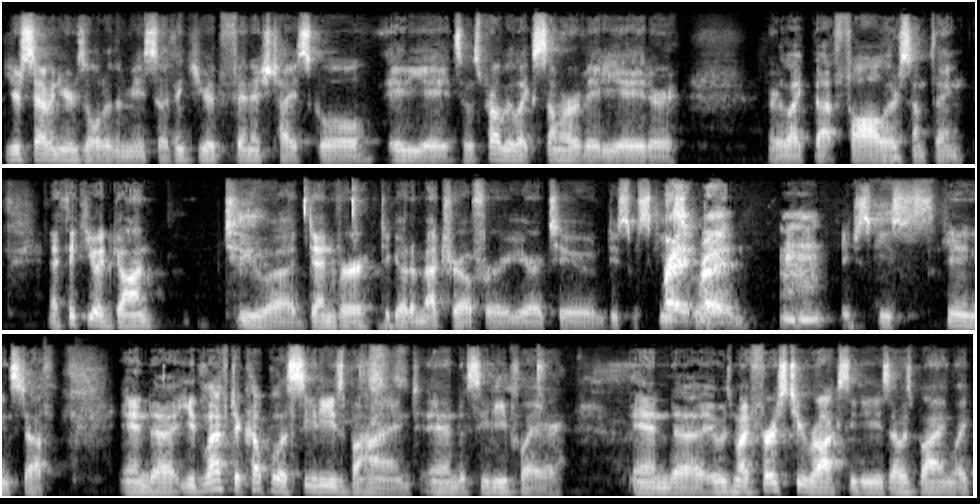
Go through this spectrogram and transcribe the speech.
you're seven years older than me, so I think you had finished high school '88. So it was probably like summer of '88 or or like that fall or something. And I think you had gone to uh, Denver to go to Metro for a year or two, and do some ski Right, school right. and hmm teach ski skiing and stuff. And uh, you'd left a couple of CDs behind and a CD player. And uh, it was my first two rock CDs. I was buying like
